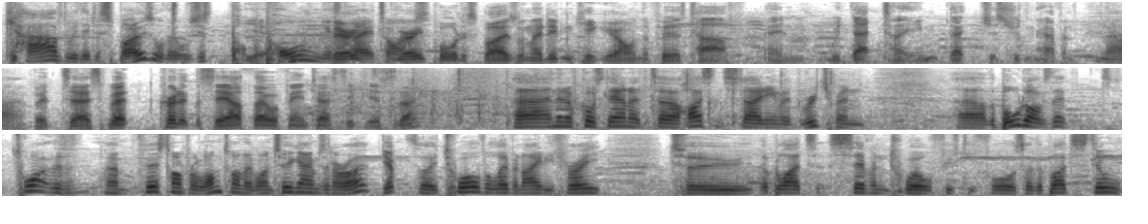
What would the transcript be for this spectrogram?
carved with their disposal. That was just appalling yesterday very, at times. very poor disposal, and they didn't kick a goal in the first half. And with that team, that just shouldn't happen. no. But uh, but credit to South, they were fantastic yesterday. Uh, and then, of course, down at uh, Hisense Stadium at Richmond, uh, the Bulldogs, that twi- um, first time for a long time, they've won two games in a row. Yep. So 12 11 83 to the Bloods 7 12 54. So the Bloods still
